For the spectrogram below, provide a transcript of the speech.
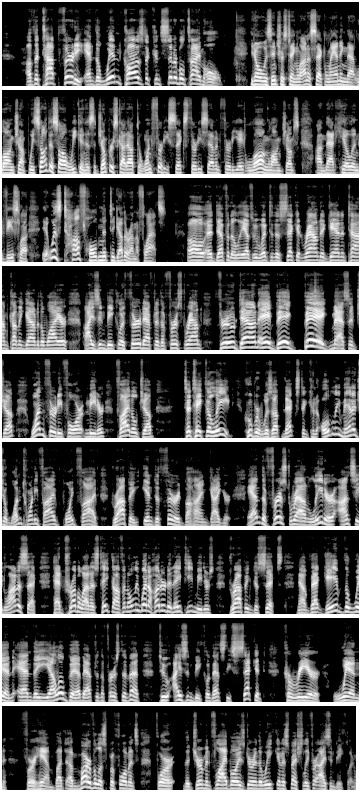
of the top 30, and the wind caused a considerable time hold. You know, it was interesting. Lanišek landing that long jump. We saw this all weekend as the jumpers got out to 136, 37, 38, long, long jumps on that hill in Wisla. It was tough holding it together on the flats. Oh, uh, definitely. As we went to the second round again, and Tom coming down to the wire, Eisenbichler third after the first round, threw down a big, big, massive jump, 134 meter final jump to take the lead. Huber was up next and can only manage a 125.5, dropping into third behind Geiger. And the first round leader, Anže Lanišek, had trouble on his takeoff and only went 118 meters, dropping to sixth. Now, that gave the win and the yellow bib after the first event to Eisenbichler. That's the second career win for him. But a marvelous performance for the German flyboys during the week, and especially for Eisenbichler.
